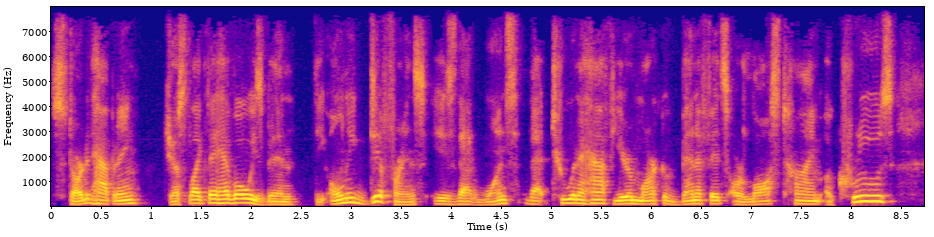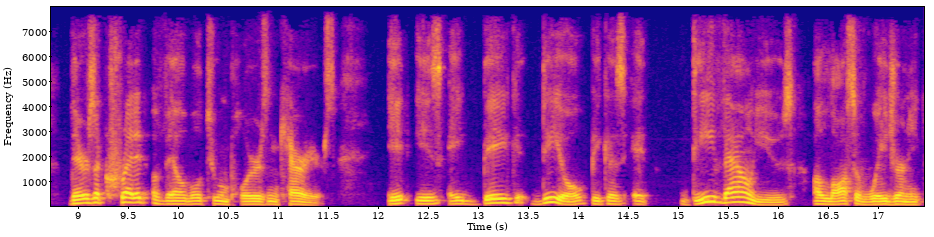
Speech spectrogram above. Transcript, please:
started happening just like they have always been. The only difference is that once that two and a half year mark of benefits or lost time accrues, there's a credit available to employers and carriers. It is a big deal because it devalues a loss of wage earning,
